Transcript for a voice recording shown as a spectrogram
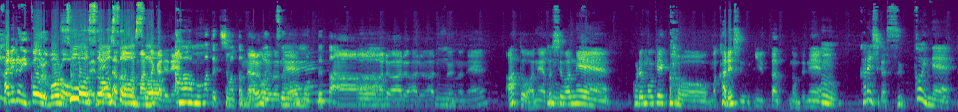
う借りるイコールボロね。そうそうそう。頭の中でね。ああ、もうまた言ってしまったと、なるほどこいつね。も思ってた。あーあうんるあるあるある、うんそういうのね。あとはね、私はね、これも結構、まあ、彼氏に言ったのでね、うん。彼氏がすっごいね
